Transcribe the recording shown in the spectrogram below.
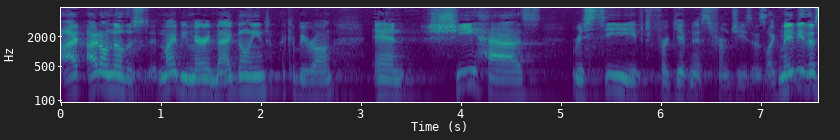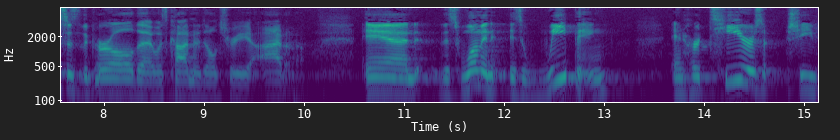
I, I don't know this. It might be Mary Magdalene. I could be wrong. And she has received forgiveness from Jesus. Like maybe this is the girl that was caught in adultery. I don't know. And this woman is weeping, and her tears, she's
